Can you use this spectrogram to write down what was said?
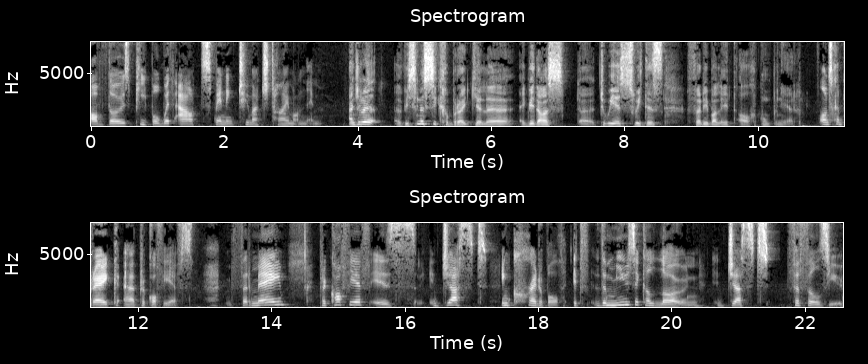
of those people without spending too much time on them. Angela, wie se musiek gebruik julle? Ek weet daar's uh, twee suites vir die ballet al gekomponeer. Ons gebruik uh, Prokofiev's. Vir my Prokofiev is just incredible. It the music alone just fulfills you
